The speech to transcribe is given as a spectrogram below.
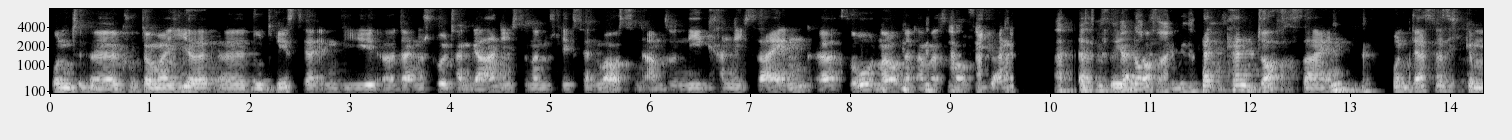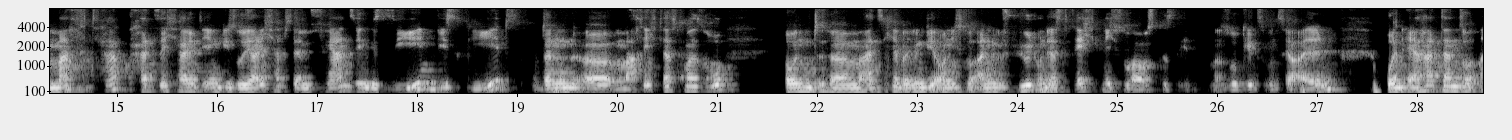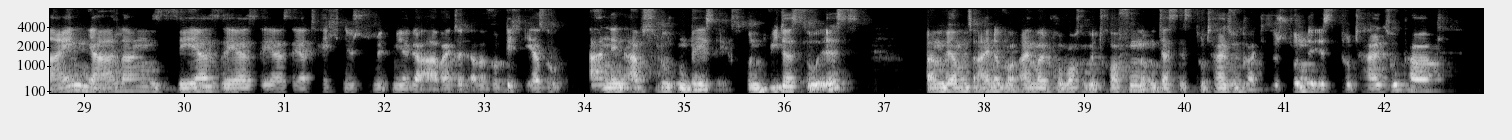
Und äh, guck doch mal hier, äh, du drehst ja irgendwie äh, deine Schultern gar nicht, sondern du schlägst ja nur aus den Armen. So, nee, kann nicht sein. Äh, so, ne? Und dann haben wir es mal auf Video angeguckt. Das, das kann doch sein. Kann, kann, doch sein. Und das, was ich gemacht habe, hat sich halt irgendwie so, ja, ich habe es ja im Fernsehen gesehen, wie es geht. Und dann äh, mache ich das mal so. Und ähm, hat sich aber irgendwie auch nicht so angefühlt und erst recht nicht so ausgesehen. So geht es uns ja allen. Und er hat dann so ein Jahr lang sehr, sehr, sehr, sehr technisch mit mir gearbeitet, aber wirklich eher so an den absoluten Basics. Und wie das so ist, ähm, wir haben uns eine, einmal pro Woche getroffen und das ist total super. Diese Stunde ist total super.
